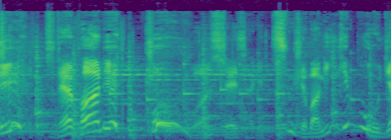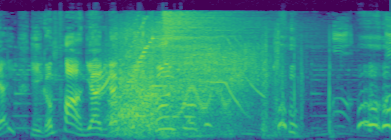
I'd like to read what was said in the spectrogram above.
스테파니? 스테파니? 오, 와, 세상에 숨겨방이 이게 뭐냐? 이건 방이 아니라 어이구, 오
